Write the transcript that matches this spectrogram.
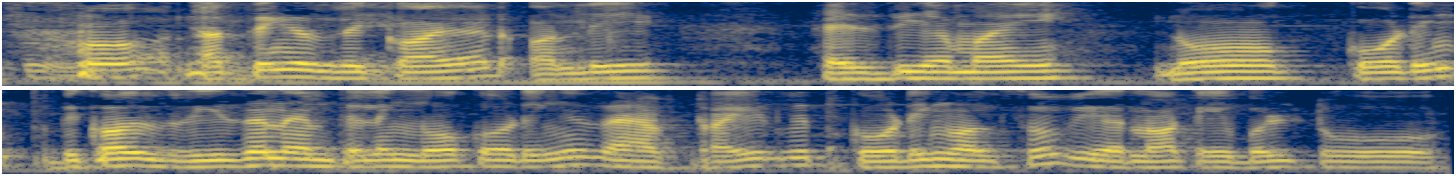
So nothing is required. Only HDMI, no coding. Because reason I'm telling no coding is I have tried with coding also. We are not able to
